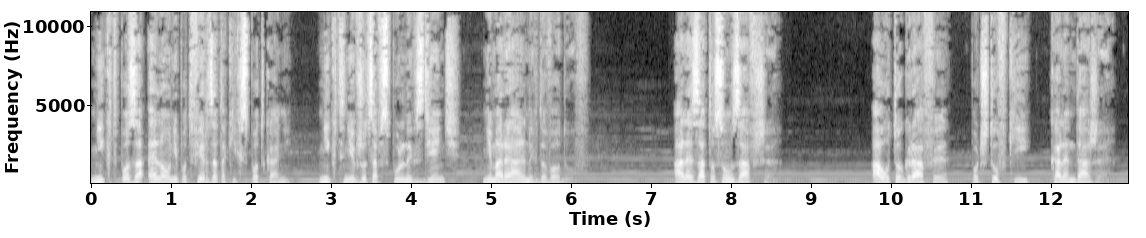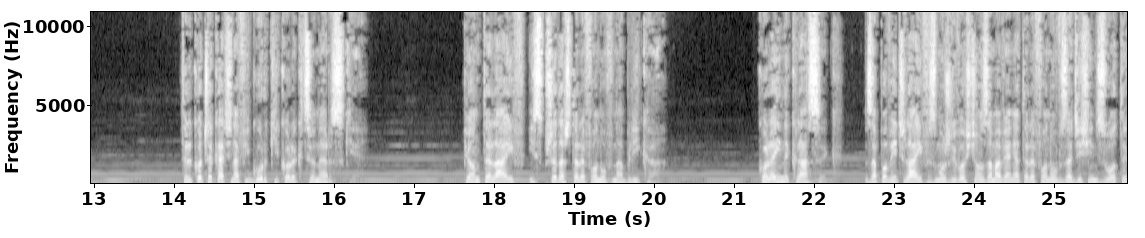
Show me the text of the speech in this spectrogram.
Nikt poza Elą nie potwierdza takich spotkań, nikt nie wrzuca wspólnych zdjęć, nie ma realnych dowodów. Ale za to są zawsze autografy, pocztówki, kalendarze. Tylko czekać na figurki kolekcjonerskie. Piąte live i sprzedaż telefonów na Blika. Kolejny klasyk. Zapowiedź live z możliwością zamawiania telefonów za 10 zł,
